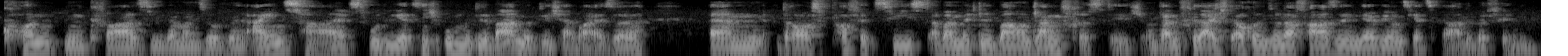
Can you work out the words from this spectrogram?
Konten quasi, wenn man so will, einzahlst, wo du jetzt nicht unmittelbar möglicherweise ähm, daraus Profit ziehst, aber mittelbar und langfristig. Und dann vielleicht auch in so einer Phase, in der wir uns jetzt gerade befinden.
